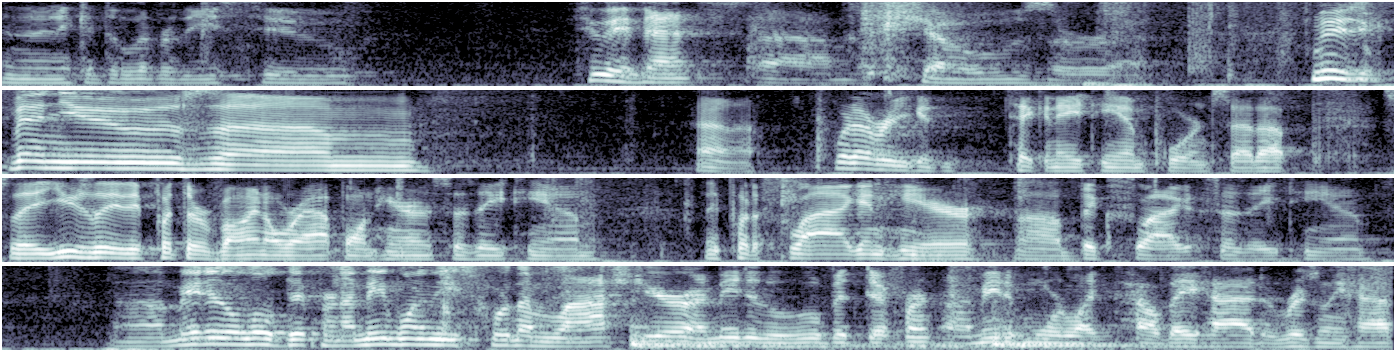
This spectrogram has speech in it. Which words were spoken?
and then they can deliver these to to events, um, shows or uh, music venues, um, I don't know, whatever you could take an ATM for and set up. So they usually they put their vinyl wrap on here and it says ATM. They put a flag in here, uh, big flag that says ATM. Uh, made it a little different. I made one of these for them last year. I made it a little bit different. I made it more like how they had originally had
